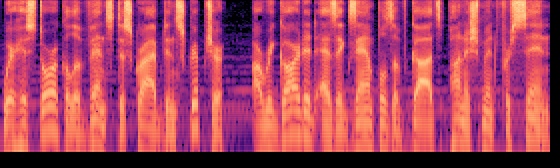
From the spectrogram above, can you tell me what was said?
where historical events described in Scripture are regarded as examples of God's punishment for sin.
